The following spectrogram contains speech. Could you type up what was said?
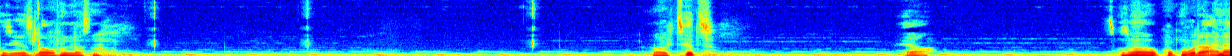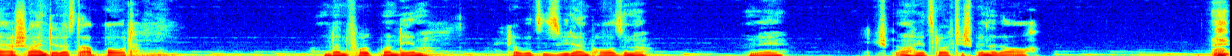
Muss ich erst laufen lassen. Läuft's jetzt? Ja. Jetzt muss man mal gucken, wo da einer erscheint, der das da abbaut. Und dann folgt man dem. Ich glaube, jetzt ist es wieder in Pause, ne? Nee. Ach, jetzt läuft die Spinne da auch.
